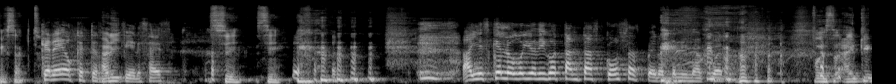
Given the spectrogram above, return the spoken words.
Exacto. Creo que te refieres a eso. Sí, sí. Ay, es que luego yo digo tantas cosas, pero que ni me acuerdo. Pues hay que,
